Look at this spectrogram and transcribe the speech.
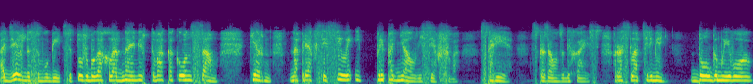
Одежда самоубийцы тоже была холодна и мертва, как и он сам. Керн напряг все силы и приподнял висевшего. «Скорее!» — сказал он, задыхаясь. «Расслабьте ремень. Долго мы его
